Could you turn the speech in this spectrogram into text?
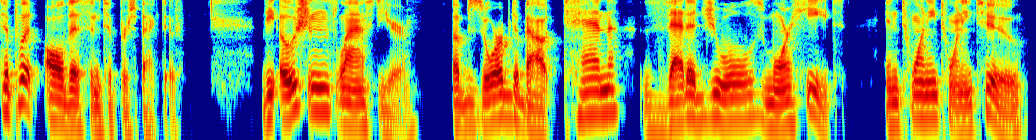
To put all this into perspective, the oceans last year absorbed about 10 zettajoules more heat in 2022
